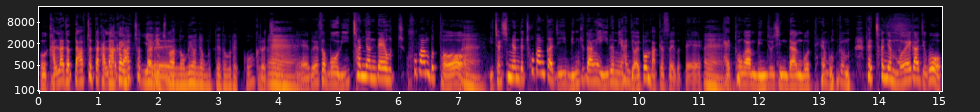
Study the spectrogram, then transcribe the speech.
뭐 갈라졌다 합쳤다 갈라졌다 아까 합쳤다 이야기했지만 노무현 정부 때도 그랬고 그렇죠. 예. 예, 그래서 뭐 2000년대 후반부터 예. 2010년대 초반까지 민주당의 이름이 한 10번 바뀌었어요, 그때. 예. 대통합 민주신당 뭐 대- 무슨 새천년 뭐 해가지고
